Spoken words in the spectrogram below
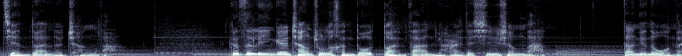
剪断了惩罚。歌词里应该唱出了很多短发女孩的心声吧。当年的我们，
